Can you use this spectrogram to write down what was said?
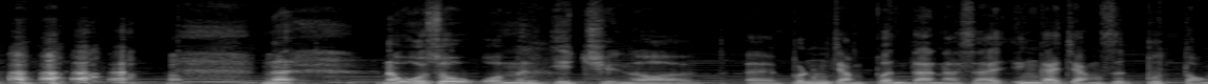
那那我说我们一群哦。呃，不能讲笨蛋了，实在应该讲是不懂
